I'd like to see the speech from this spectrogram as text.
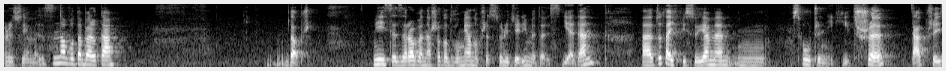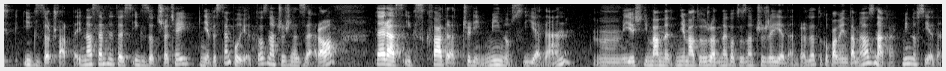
rysujemy znowu tabelkę. Dobrze. Miejsce zerowe naszego dwumianu, przez który dzielimy, to jest 1. E, Tutaj wpisujemy mm, współczynniki 3, tak, przy x do czwartej. Następny to jest x do trzeciej, nie występuje, to znaczy, że 0. Teraz x kwadrat, czyli minus 1. Mm, Jeśli mamy, nie ma tu żadnego, to znaczy, że 1, prawda? Tylko pamiętamy o znakach, minus 1.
